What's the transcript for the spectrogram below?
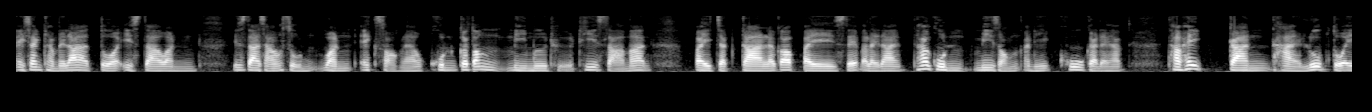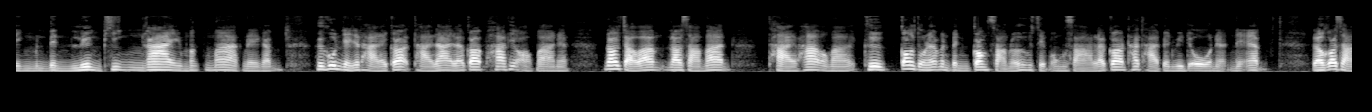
Action Camera ตัว Insta One Insta 360 One X2 แล้ว คุณก็ต้องมีมือถือที่สามารถไปจัดการแล้วก็ไปเซฟอะไรได้ ถ้าคุณมี 2 อันนี้คู่กันนะครับทำให้การถ่ายรูปตัวเองมันเป็นเรื่องที่ง่ายมาก ๆเลยครับ คือคุณอยากจะถ่ายอะไรก็ถ่ายได้แล้วก็ภาพที่ออกมาเนี่ย นอกจากว่าเราสามารถ ถ่ายภาพออกมา คือกล้องตัวนี้มันเป็นกล้อง 360 องศา แล้วก็ถ้าถ่ายเป็นวิดีโอเนี่ยในแอป เราก็สา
